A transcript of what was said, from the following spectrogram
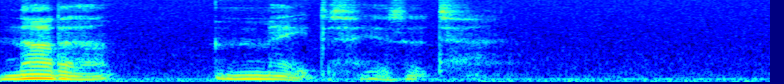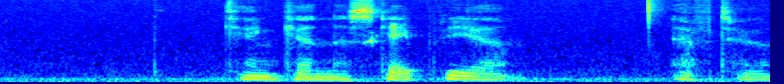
Not a mate, is it? King can escape via f2.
